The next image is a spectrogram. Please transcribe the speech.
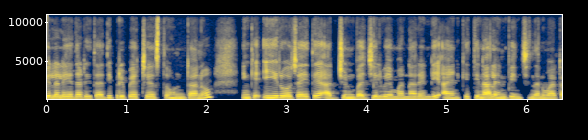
పిల్లలు ఏది అడిగితే అది ప్రిపేర్ చేస్తూ ఉంటాను. ఇంకా ఈ రోజు అయితే అర్జున్ బజ్జీలు వేయమన్నారండి. ఆయనకి తినాలనిపించింది అనమాట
